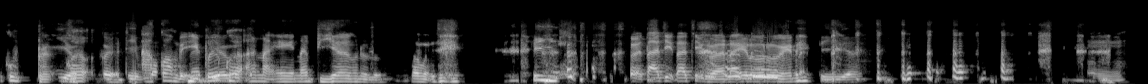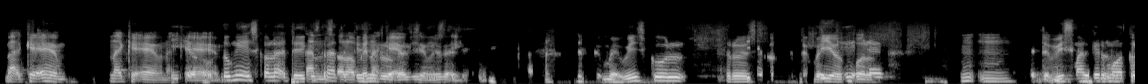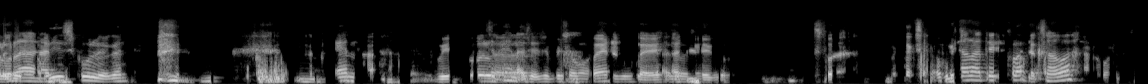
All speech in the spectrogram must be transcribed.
Aku ber- Iya, koyo- kayak di aku ambek ibu kayak anaknya Nadia ngono lho. Paham gak sih. Iya. Kayak tacik-tacik gue anaknya loro ini dia. Hmm. nak GM nak GM nak Iya, GM untungnya sekolah ada Kan sekolah strategis penak dulu GM sih mesti. Mbak Wiskul terus Mbak iya full. GM, mm-mm. ada bis parkir motor. kelurahan. Wiskul ya kan enak. Wiskul enak sih sih bisa enak gue ada gue bisa latih dak sawah.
